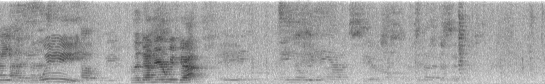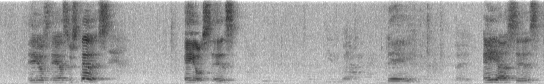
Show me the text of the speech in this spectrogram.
We. we. And then down here we've got ellos, ellas, ustedes. Ellos is they. Ellas is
